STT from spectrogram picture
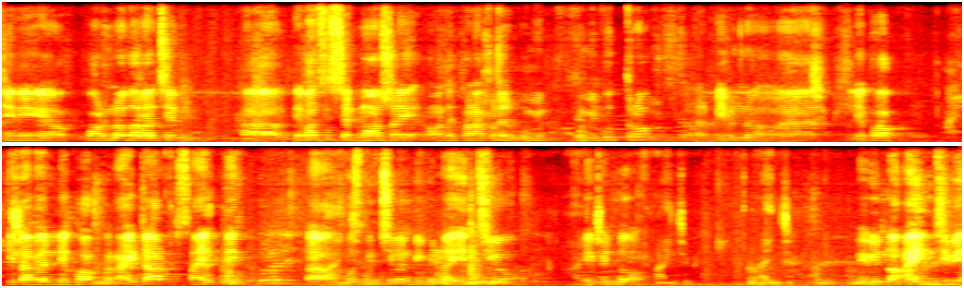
যিনি কর্ণধার আছেন দেবাশিষ শেঠ মহাশয়, আমাদের খানাকুলের ভূমি, ভূমিপুত্র বিভিন্ন লেখক, কিতাবের লেখক রাইটার সাহিত্যিক উপস্থিত ছিলেন বিভিন্ন এনজিও বিভিন্ন আইনজীবী আইনজীবী। বিভিন্ন আইনজীবী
